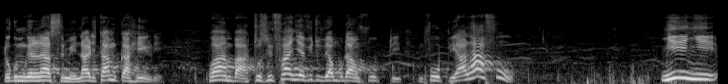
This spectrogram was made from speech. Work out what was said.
Ndugu mgeni rasmi, nalitamka hili kwamba tusifanye vitu vya muda mfupi mfupi, alafu nyinyi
